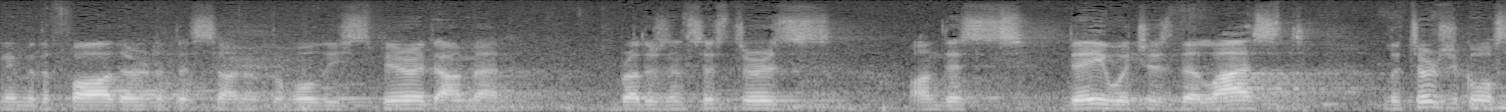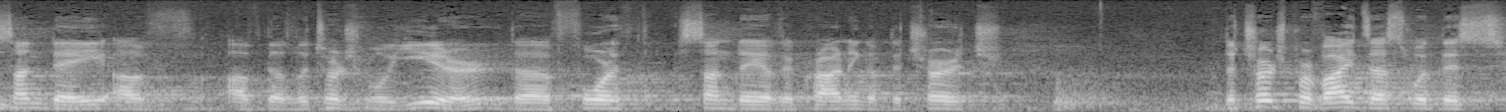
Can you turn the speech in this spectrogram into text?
the name of the Father, and of the Son, and of the Holy Spirit. Amen. Brothers and sisters, on this day, which is the last liturgical Sunday of, of the liturgical year, the fourth Sunday of the crowning of the church, the church provides us with this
